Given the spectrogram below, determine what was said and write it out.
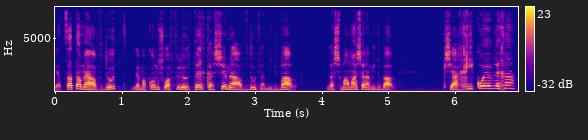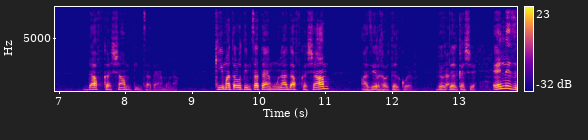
יצאת מהעבדות למקום שהוא אפילו יותר קשה מהעבדות, למדבר, לשממה של המדבר. כשהכי כואב לך, דווקא שם תמצא את האמונה. כי אם אתה לא תמצא את האמונה דווקא שם, אז יהיה לך יותר כואב ויותר קשה. אין לזה,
